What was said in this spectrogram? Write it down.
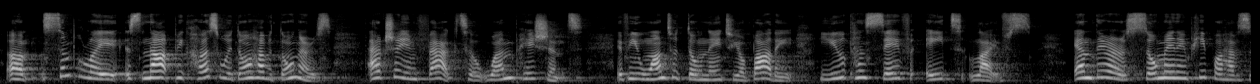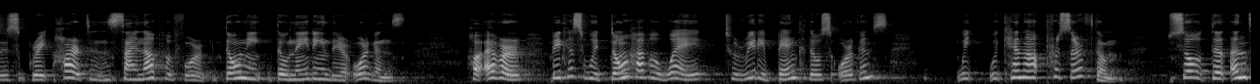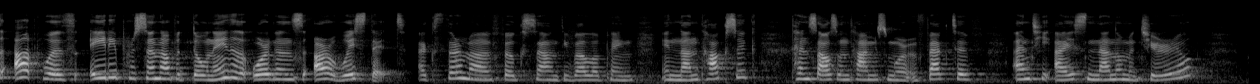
Um, simply, it's not because we don't have donors. Actually, in fact, one patient, if you want to donate your body, you can save eight lives. And there are so many people have this great heart and sign up for donate, donating their organs. However, because we don't have a way to really bank those organs, we, we cannot preserve them. So they end up with 80% of donated organs are wasted. X-Therma focuses on developing a non-toxic, 10,000 times more effective anti-ice nanomaterial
